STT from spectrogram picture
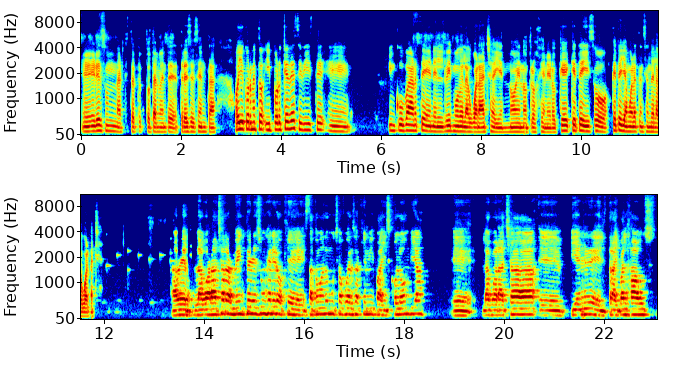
eres un artista totalmente 360. Oye, Corneto, ¿y por qué decidiste eh, incubarte en el ritmo de la guaracha y no en otro género? ¿Qué, ¿Qué, te hizo, qué te llamó la atención de la guaracha? A ver, la guaracha realmente es un género que está tomando mucha fuerza aquí en mi país, Colombia. Eh, la guaracha eh, viene del tribal house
